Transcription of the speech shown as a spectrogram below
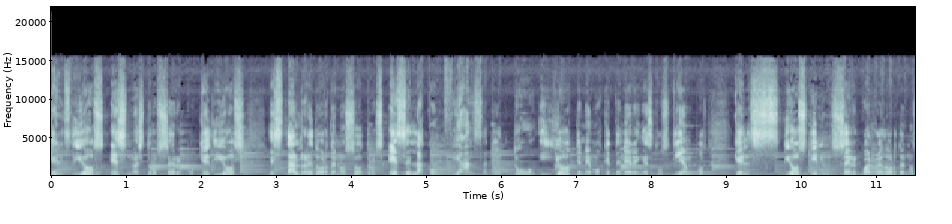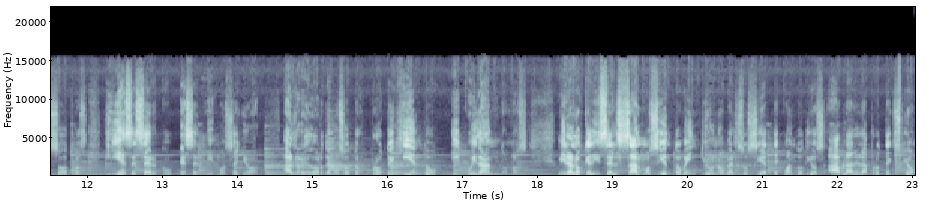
Que Dios es nuestro cerco, que Dios está alrededor de nosotros. Esa es la confianza que tú y yo tenemos que tener en estos tiempos, que el Dios tiene un cerco alrededor de nosotros y ese cerco es el mismo Señor alrededor de nosotros, protegiendo y cuidándonos. Mira lo que dice el Salmo 121, verso 7, cuando Dios habla de la protección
